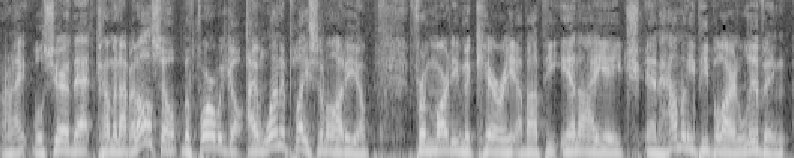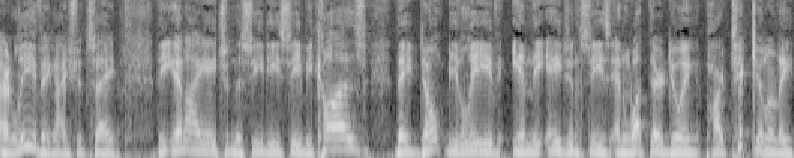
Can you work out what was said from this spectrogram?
All right, we'll share that coming up. And also, before we go, I want to play some audio from Marty Makary about the NIH and how many people are living are leaving, I should say, the NIH and the CDC because they don't believe in the agencies and what they're doing, particularly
